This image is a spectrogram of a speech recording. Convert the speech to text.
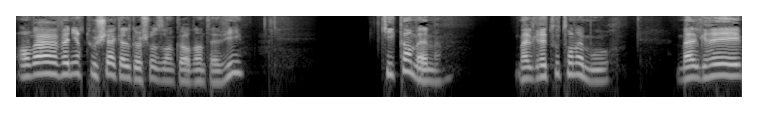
on va venir toucher à quelque chose encore dans ta vie qui quand même, malgré tout ton amour, malgré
